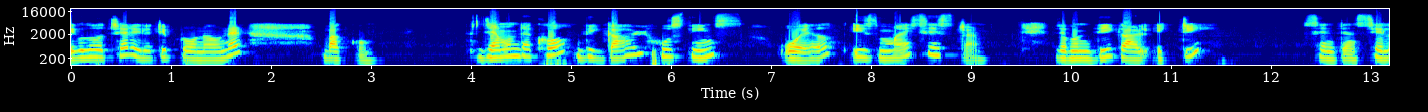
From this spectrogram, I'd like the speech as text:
এগুলো হচ্ছে রিলেটিভ প্রোনাউনের বাক্য। যেমন দেখো the girl who sings well is my sister যেমন দি গার্ল একটি সেন্টেন্স ছিল,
